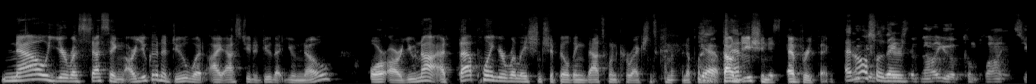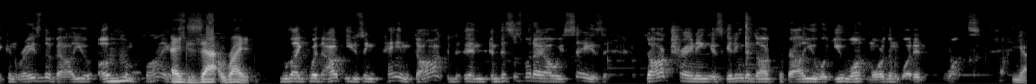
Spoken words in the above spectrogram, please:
now you're assessing are you going to do what I asked you to do that you know? Or are you not? At that point, your relationship building, that's when corrections come into play. Yeah, the foundation and, is everything. And you also, there's the value of compliance. You can raise the value of mm-hmm. compliance. Exactly right like without using pain. Dog and, and this is what i always say is dog training is getting the dog to value what you want more than what it wants. Yeah.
